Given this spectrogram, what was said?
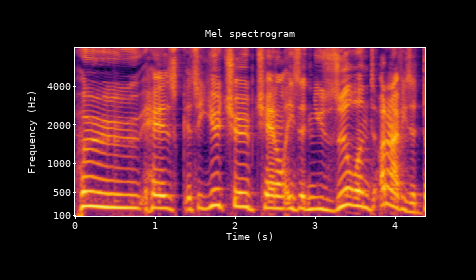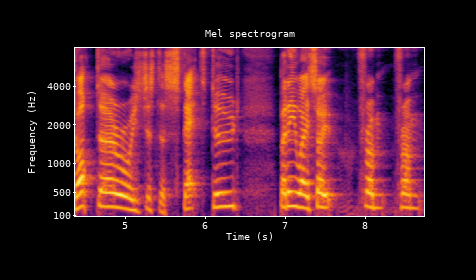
who has it's a youtube channel he's a new zealand i don't know if he's a doctor or he's just a stats dude but anyway so from from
